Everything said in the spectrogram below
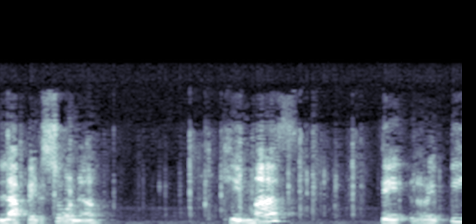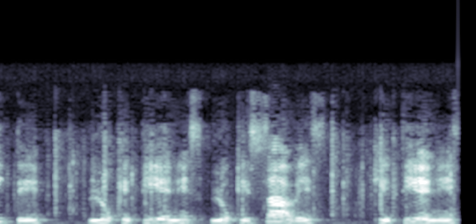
la persona que más te repite lo que tienes, lo que sabes que tienes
